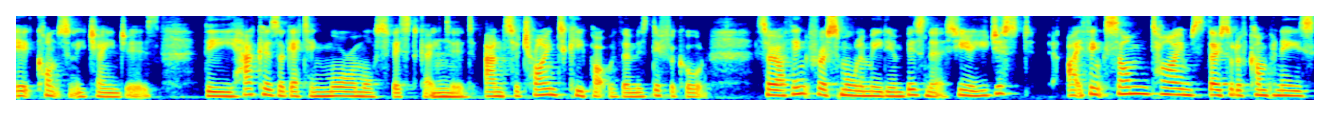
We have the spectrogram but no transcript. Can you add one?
it constantly changes. The hackers are getting more and more sophisticated, and so trying to keep up with them is difficult. So I think for a small and medium business, you know, you just I think sometimes those sort of companies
